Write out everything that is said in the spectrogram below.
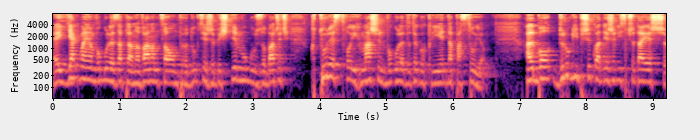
e, jak mają w ogóle zaplanowaną całą produkcję, żebyś Ty mógł zobaczyć, które z Twoich maszyn w ogóle do tego klienta pasują. Albo drugi przykład, jeżeli sprzedajesz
